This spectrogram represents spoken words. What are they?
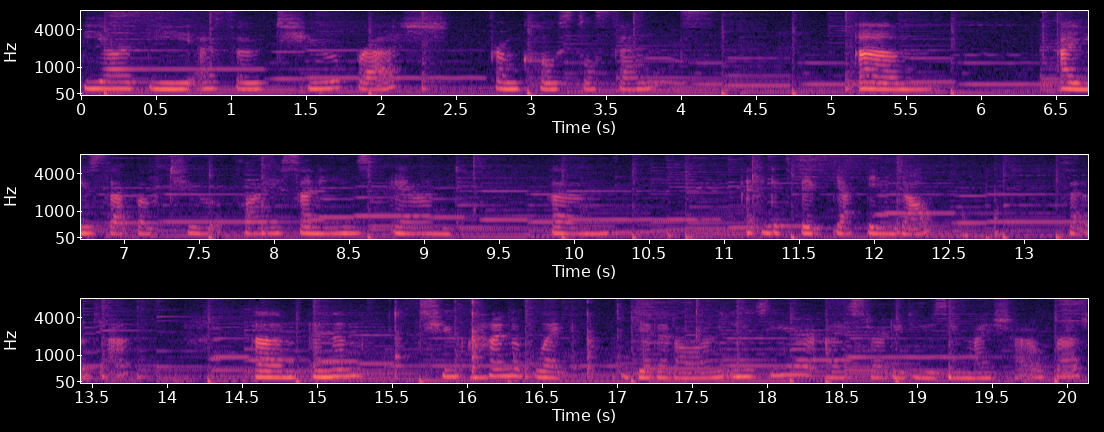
BRB SO2 brush from Coastal Scents. Um, I use that both to apply sunnies and um, I think it's big, yeah, baby doll. So yeah. Um, and then to kind of like get it on easier, I started using my shadow brush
